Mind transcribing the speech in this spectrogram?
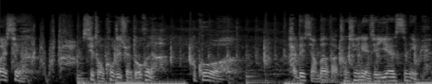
万幸，系统控制权夺回来了。不过，还得想办法重新链接 E.S 那边。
